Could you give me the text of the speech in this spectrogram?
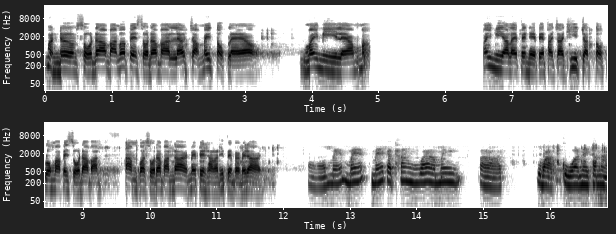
เหมือนเดิมโสดาบันเมื่อเป็นโสดาบันแล้วจะไม่ตกแล้ว ไม่มีแล้ว ไม่ไม่มีอะไรเป็นเหตุเป็นปัจจัยที่จะตกลงมาเป็นโสดาบันต่ำกว่าโสดาบันได้ ไม่เป็นฐานะที่เป็นไปไม่ได้ อ๋อแม้แม้แม้กระทั่งว่าไม่อ่าหวาดกลัวในขณะ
